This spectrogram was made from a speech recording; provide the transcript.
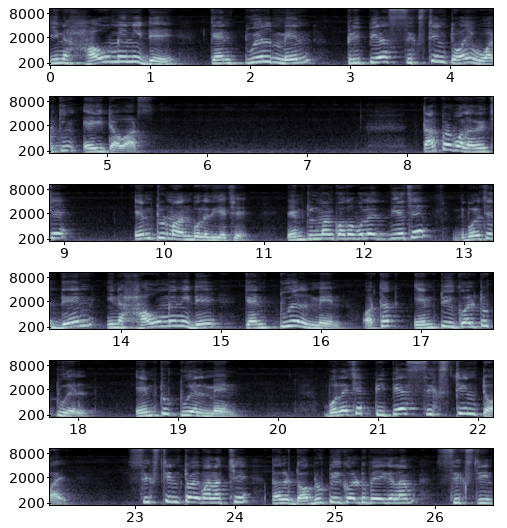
in how many day can twelve men prepare sixteen toy working eight hours তারপর বলা হয়েছে এম টুর মান বলে দিয়েছে। এম টুর মান কত বলে দিয়েছে? বলেছে then in how many day can twelve men অর্থাৎ M two equal to twelve M two twelve men বলেছে prepare sixteen toy sixteen toy বানাচ্ছে, তাহলে ডব্লিউ টু ইকুয়াল টু পেয়ে গেলাম সিক্সটিন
